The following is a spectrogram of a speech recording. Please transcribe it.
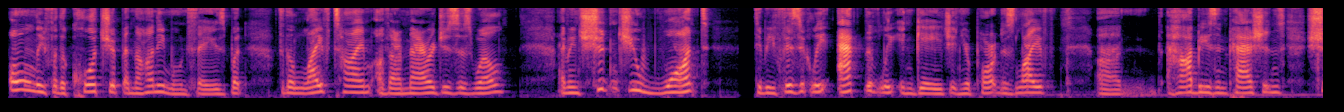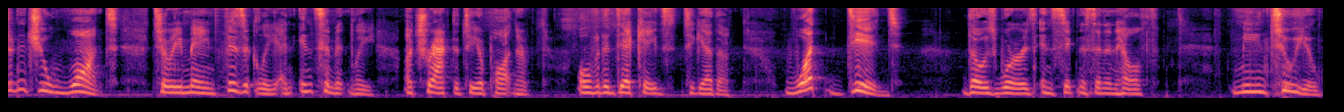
only for the courtship and the honeymoon phase, but for the lifetime of our marriages as well? I mean, shouldn't you want to be physically actively engaged in your partner's life, uh, hobbies, and passions? Shouldn't you want to remain physically and intimately attracted to your partner over the decades together? What did those words in sickness and in health mean to you?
